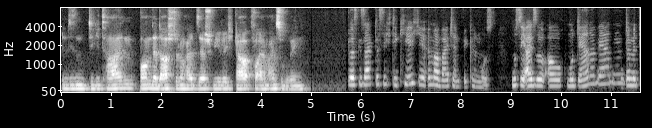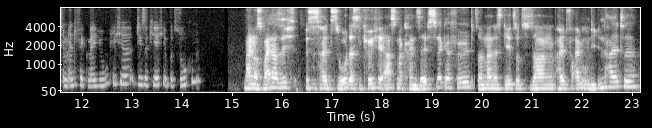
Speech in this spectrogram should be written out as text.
in diesen digitalen Formen der Darstellung halt sehr schwierig, ja, vor allem einzubringen. Du hast gesagt, dass sich die Kirche immer weiterentwickeln muss. Muss sie also auch moderner werden, damit im Endeffekt mehr Jugendliche diese Kirche besuchen? Nein, aus meiner Sicht ist es halt so, dass die Kirche erstmal keinen Selbstzweck erfüllt, sondern es geht sozusagen halt vor allem um die Inhalte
